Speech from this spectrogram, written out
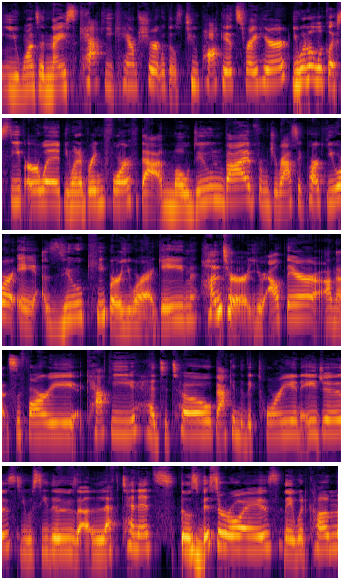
You want a nice khaki camp shirt with those two pockets right here. You want to look like Steve Irwin. You want to bring forth that Muldoon vibe from Jurassic Park. You are a zookeeper. You are a game hunter. You're out there on that safari, khaki head to toe, back in the Victorian ages. You will see those uh, lieutenants, those viceroys. They would come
